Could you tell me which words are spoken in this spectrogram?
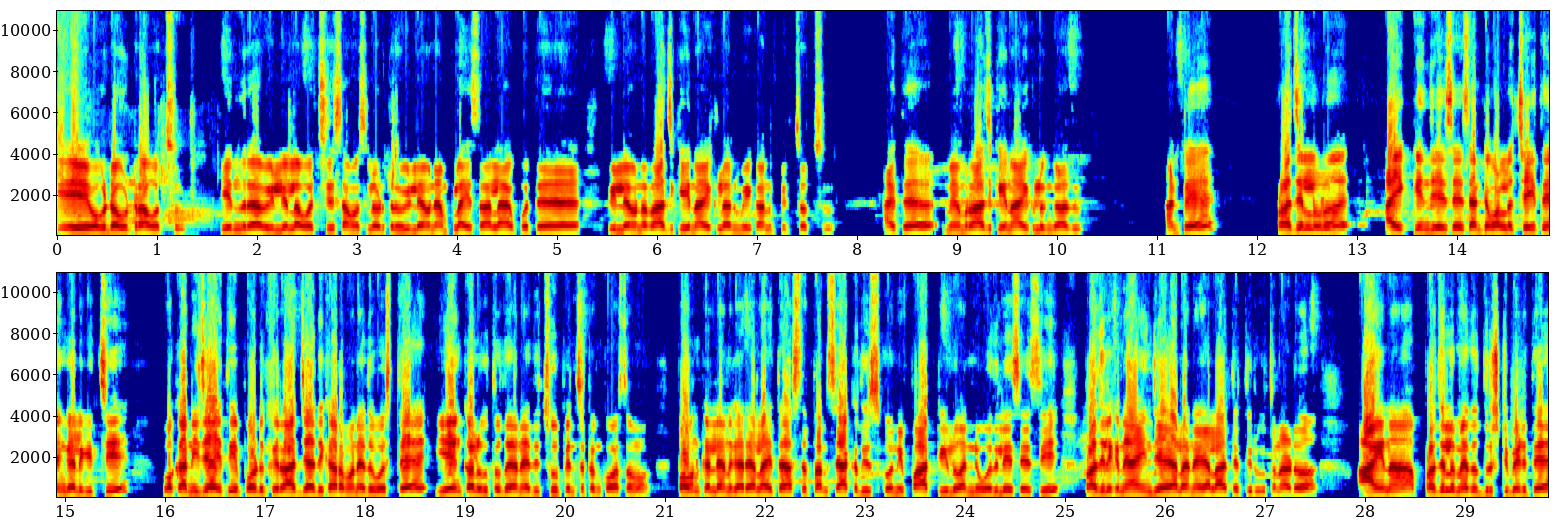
ఈ ఒక డౌట్ రావచ్చు. ఏంద్రా వీళ్ళు ఇలా వచ్చి సమస్యలు పెడుతున్న వీళ్ళు ఏమైనా ఎంప్లాయీసా లేకపోతే వీళ్ళు ఏమైనా రాజకీయ నాయకులు అని మీకు అనిపించవచ్చు అయితే మేము రాజకీయ నాయకులం కాదు. అంటే ప్రజలను ఐక్యం చేసేసి అంటే వాళ్ళ చైతన్యం కలిగించి ఒక నిజాయితీ పడుకి రాజ్యాధికారం అనేది వస్తే ఏం కలుగుతుంది అనేది చూపించడం కోసం పవన్ కళ్యాణ్ గారు ఎలా అయితే అసలు తన శాఖ తీసుకొని పార్టీలు అన్ని వదిలేసేసి ప్రజలకు న్యాయం చేయాలని ఎలా అయితే తిరుగుతున్నాడో ఆయన ప్రజల మీద దృష్టి పెడితే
